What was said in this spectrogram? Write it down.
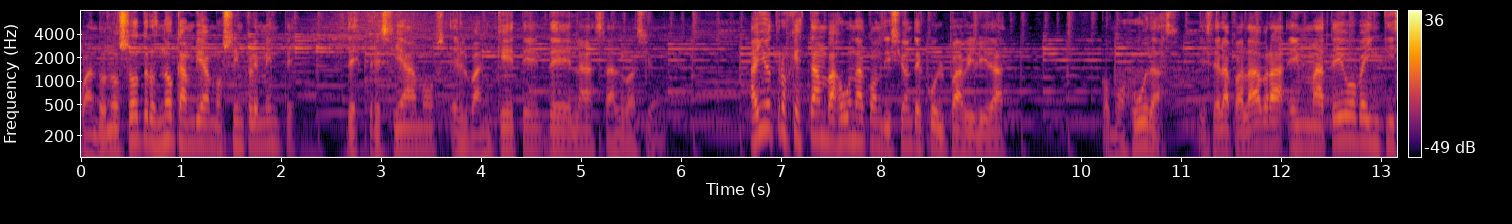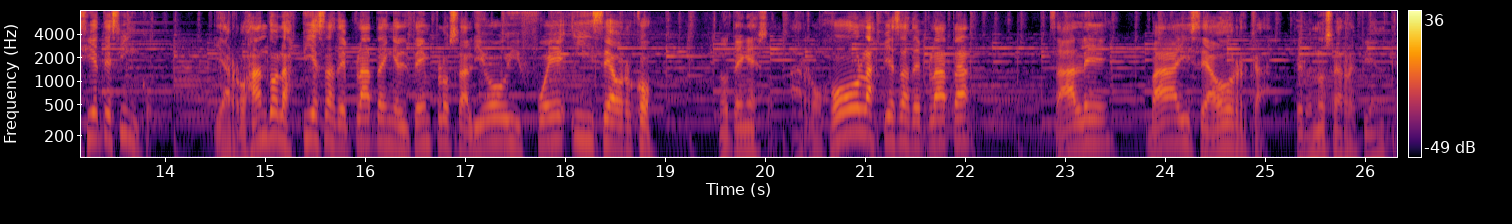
Cuando nosotros no cambiamos, simplemente despreciamos el banquete de la salvación. Hay otros que están bajo una condición de culpabilidad como Judas, dice la palabra en Mateo 27:5. Y arrojando las piezas de plata en el templo salió y fue y se ahorcó. Noten eso, arrojó las piezas de plata, sale, va y se ahorca, pero no se arrepiente.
